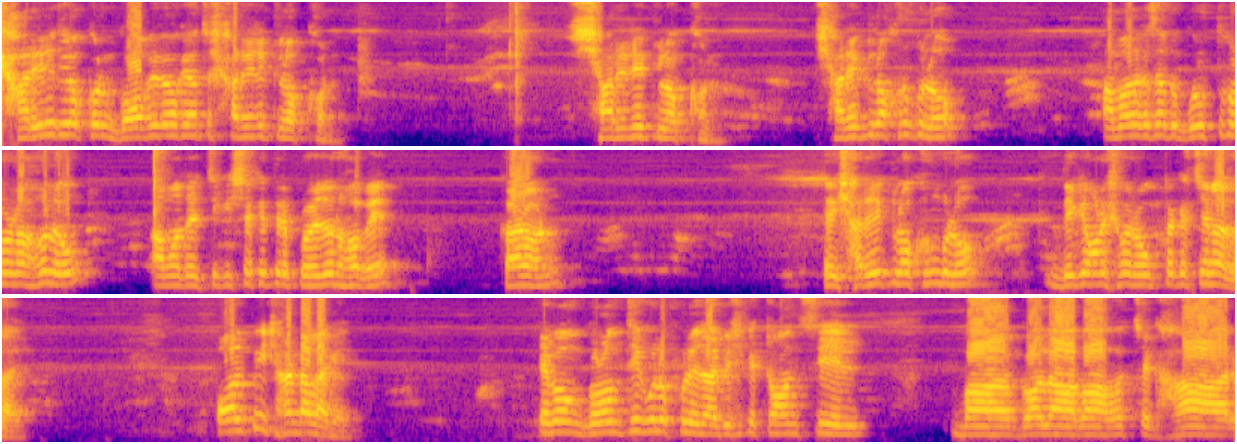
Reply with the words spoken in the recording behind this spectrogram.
শারীরিক লক্ষণ গ বিভাগে হচ্ছে শারীরিক লক্ষণ। শারীরিক লক্ষণ। শারীরিক লক্ষণগুলো আমাদের কাছে এত গুরুত্বপূর্ণ না হলেও আমাদের চিকিৎসা ক্ষেত্রে প্রয়োজন হবে, কারণ এই শারীরিক লক্ষণগুলো দেখে অনেক সময় রোগটাকে চেনা যায়। অল্পই ঠান্ডা লাগে এবং গ্রন্থিগুলো ফুলে যায়, বিশেষ করে টনসিল বা গলা বা হচ্ছে ঘাড়,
